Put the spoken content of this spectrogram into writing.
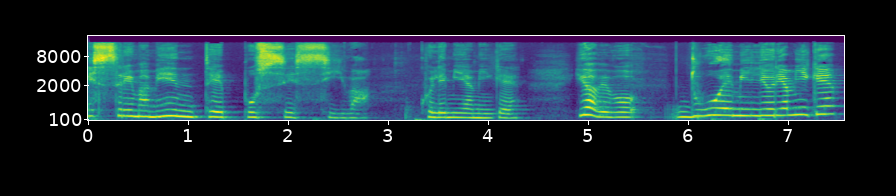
estremamente possessiva con le mie amiche. Io avevo due migliori amiche,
